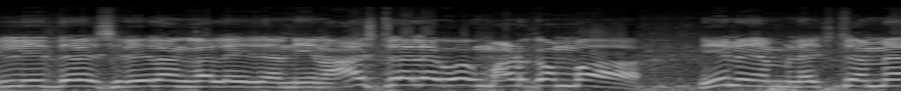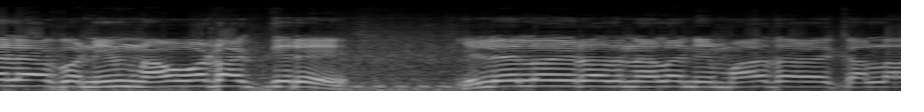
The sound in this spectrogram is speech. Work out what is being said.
ಇಲ್ಲಿದ್ದರೆ ಶ್ರೀಲಂಕಾಲಿದೆ ನೀನು ಆಸ್ಟ್ರೇಲಿಯಾಗೆ ಹೋಗಿ ಮಾಡ್ಕೊಂಬ. ನೀನು ನೆಕ್ಸ್ಟ್ ಎಂ ಎಲ್ ಎ ಹಾಕೋ ನಿನ್ಗೆ ನಾವು ಓಟ್ ಹಾಕ್ತೀರಿ. ಎಲ್ಲೆಲ್ಲೋ ಇರೋದನ್ನೆಲ್ಲ ನೀನು ಮಾತಾಡೋಕ್ಕಲ್ಲ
